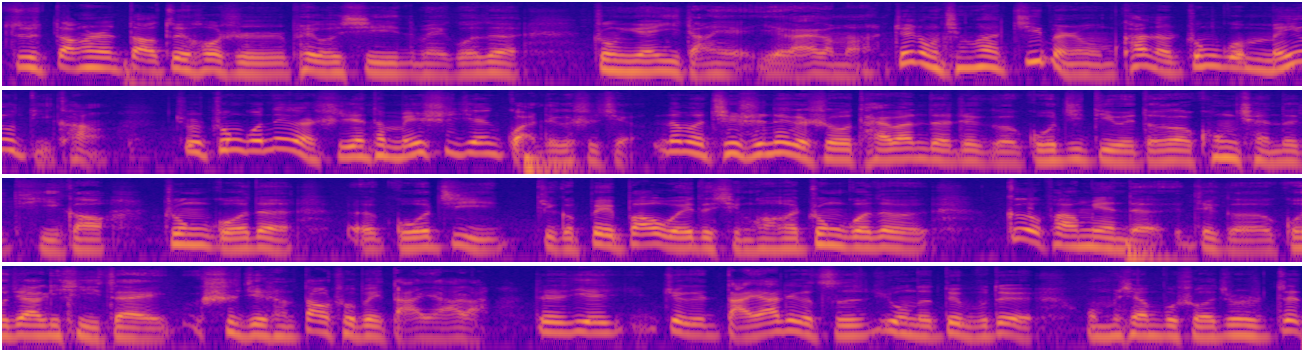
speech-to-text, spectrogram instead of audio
就当然到最后是佩洛西美国的众议院议长也也来了嘛。这种情况基本上我们看到中国没有抵抗。就是中国那段时间，他没时间管这个事情。那么，其实那个时候，台湾的这个国际地位得到空前的提高，中国的呃国际这个被包围的情况和中国的各方面的这个国家利益在世界上到处被打压了。这也这个打压这个词用的对不对？我们先不说，就是在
